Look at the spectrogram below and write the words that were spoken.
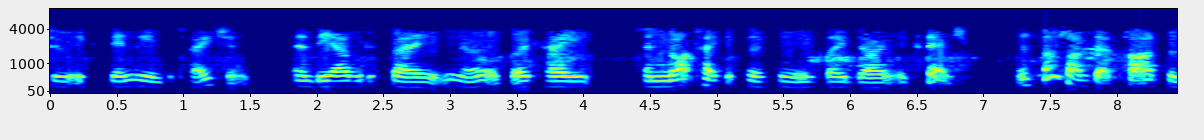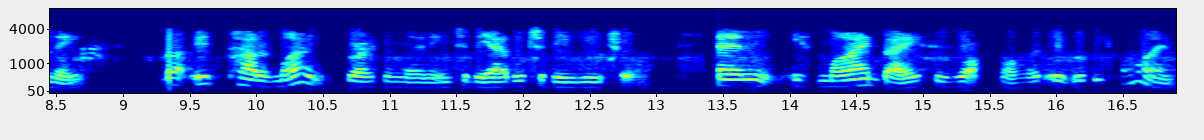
to extend the invitation and be able to say, you know, it's okay and not take it personally if they don't accept. And sometimes that's hard for me. But it's part of my growth and learning to be able to be neutral. And if my base is rock solid, it will be fine.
